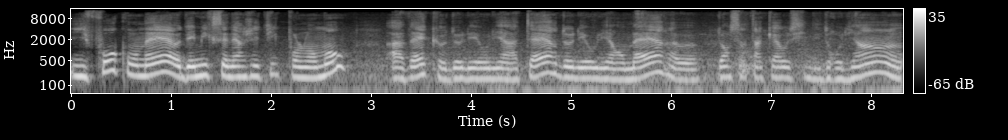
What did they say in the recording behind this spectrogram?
Il faut qu'on ait euh, des mix énergétiques pour le moment avec de l'éolien à terre, de l'éolien en mer, euh, dans certains cas aussi d'hydrolien. Euh,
